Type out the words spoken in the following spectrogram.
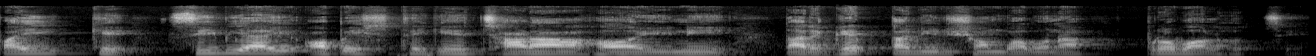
পাইককে সিবিআই অফিস থেকে ছাড়া হয়নি। তার গ্রেপ্তারির সম্ভাবনা প্রবল হচ্ছে।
